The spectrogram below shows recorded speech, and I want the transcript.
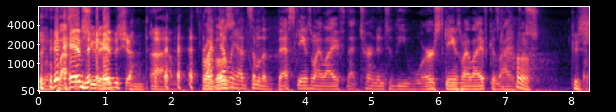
a little plastic and, shooter. and shot. Um, Bro, I've those- definitely had some of the best games of my life that turned into the worst games of my life because I am just Because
